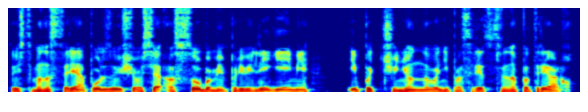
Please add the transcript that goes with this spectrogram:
то есть монастыря, пользующегося особыми привилегиями и подчиненного непосредственно патриарху.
